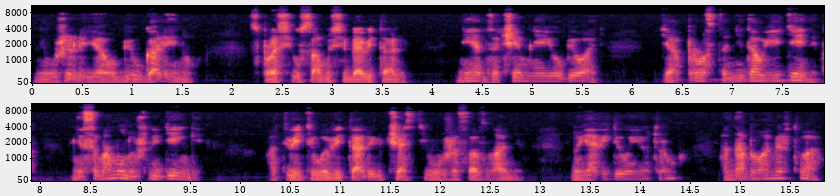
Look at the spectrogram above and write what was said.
«Неужели я убил Галину?» — спросил сам у себя Виталий. «Нет, зачем мне ее убивать? Я просто не дал ей денег. Мне самому нужны деньги», — ответила Виталию часть его же сознания. «Но я видел ее труп. Она была мертва.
